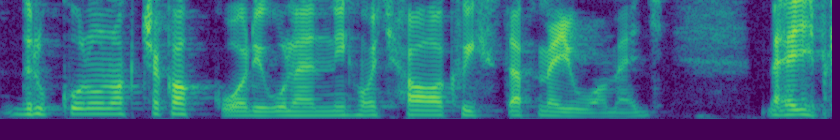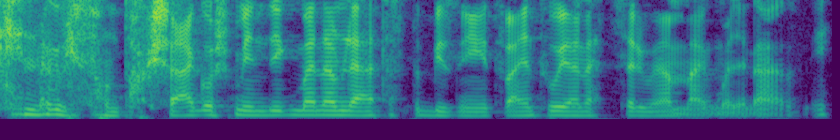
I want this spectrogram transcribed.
drukkolónak csak akkor jó lenni, hogyha a quickstep me jól megy. Mert egyébként meg viszontagságos mindig, mert nem lehet ezt a bizonyítványt olyan egyszerűen megmagyarázni.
